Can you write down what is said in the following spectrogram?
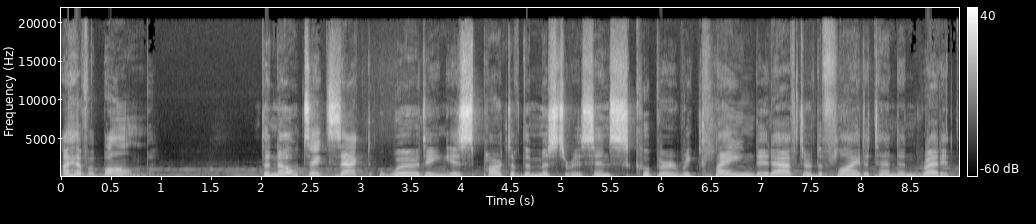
I have a bomb. The note's exact wording is part of the mystery since Cooper reclaimed it after the flight attendant read it.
